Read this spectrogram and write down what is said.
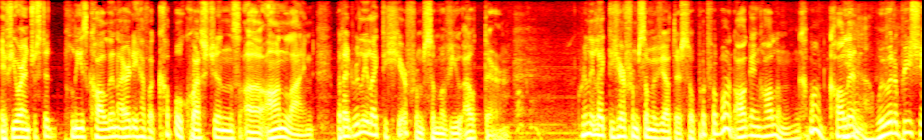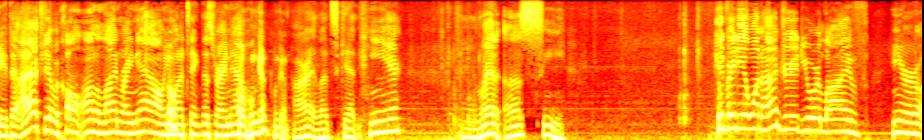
if you are interested, please call in. I already have a couple questions uh, online, but I'd really like to hear from some of you out there. Really like to hear from some of you out there. So put favor, Agang Harlem. Come on, call yeah, in. we would appreciate that. I actually have a call on the line right now. You oh. want to take this right now? Oh, hungan, hungan. All right, let's get here and let us see. Hit Radio 100, you're live here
